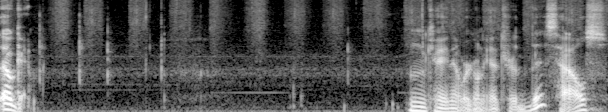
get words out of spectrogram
Okay. Okay, now we're going to enter this house.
